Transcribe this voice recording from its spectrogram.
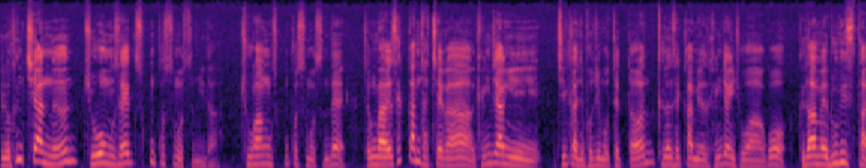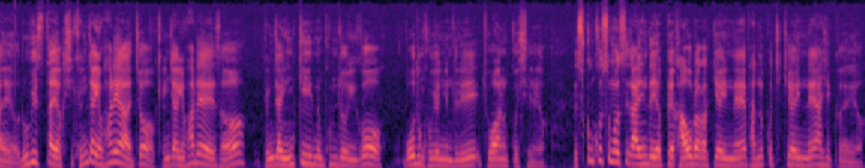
그리고 흔치 않는 주홍색 수꾼 코스모스입니다. 주황 수꾼 코스모스인데 정말 색감 자체가 굉장히 지금까지 보지 못했던 그런 색감이어서 굉장히 좋아하고 그 다음에 루비스타예요. 루비스타 역시 굉장히 화려하죠. 굉장히 화려해서 굉장히 인기 있는 품종이고 모든 고객님들이 좋아하는 꽃이에요. 수꾼 코스모스가 아닌데 옆에 가오라가 끼어 있네, 바늘꽃이 끼어 있네 하실 거예요.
